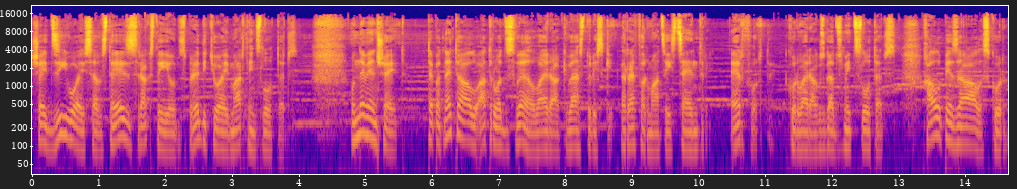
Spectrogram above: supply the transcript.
Šeit dzīvoja savas tēzes, rakstīja un sprediķoja Mārtiņš Luters. Un nevien šeit, tepat netālu atrodas vēl vairāki vēsturiski reformācijas centri Erfurte, kur vairākus gadus mitis Luters, Hala pie zāles, kur,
